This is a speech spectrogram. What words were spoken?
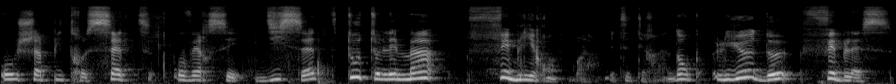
au chapitre 7, au verset 17, toutes les mains faibliront, voilà, etc. Donc, lieu de faiblesse.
